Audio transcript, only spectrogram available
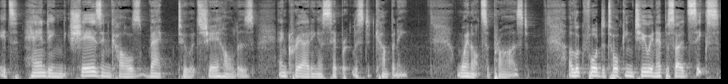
It's handing shares in Coles back to its shareholders and creating a separate listed company. We're not surprised. I look forward to talking to you in episode six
